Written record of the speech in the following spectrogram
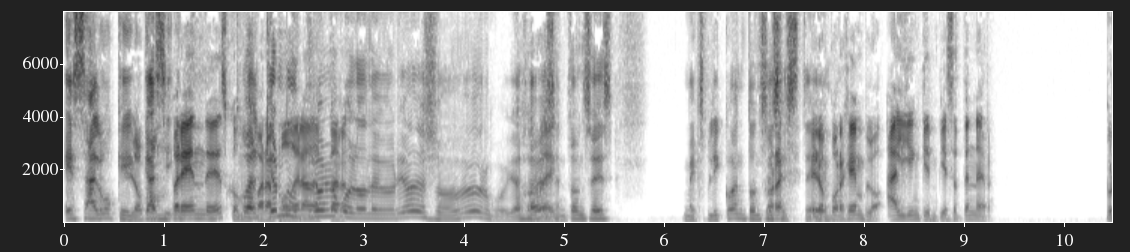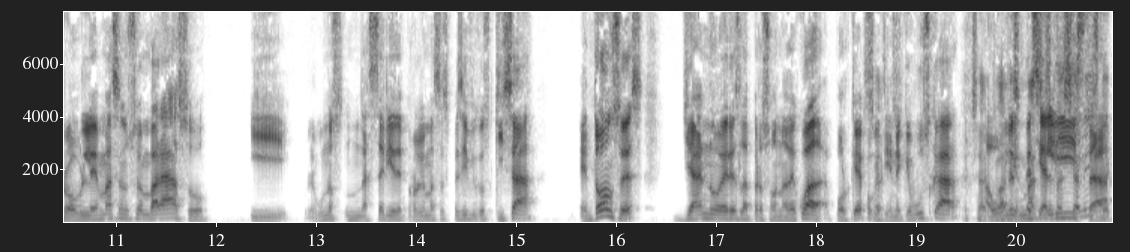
es algo que lo casi comprendes como para cualquier poder adaptar. lo debería de saber, güey, ya sabes. Entonces, ¿me explico? Entonces, Correcto. este... Pero, por ejemplo, alguien que empieza a tener problemas en su embarazo y algunos, una serie de problemas específicos, quizá, entonces ya no eres la persona adecuada. ¿Por qué? Porque Exacto. tiene que buscar Exacto, a un especialista,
